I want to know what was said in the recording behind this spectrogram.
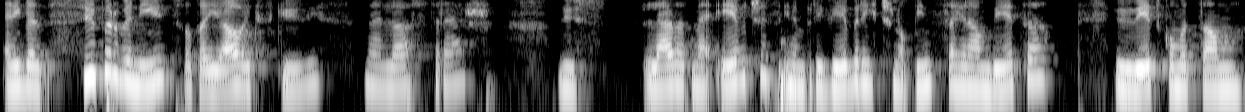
En ik ben super benieuwd wat dat jouw excuus is, mijn luisteraar. Dus laat het mij eventjes in een privéberichtje op Instagram weten. Wie weet komt het dan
